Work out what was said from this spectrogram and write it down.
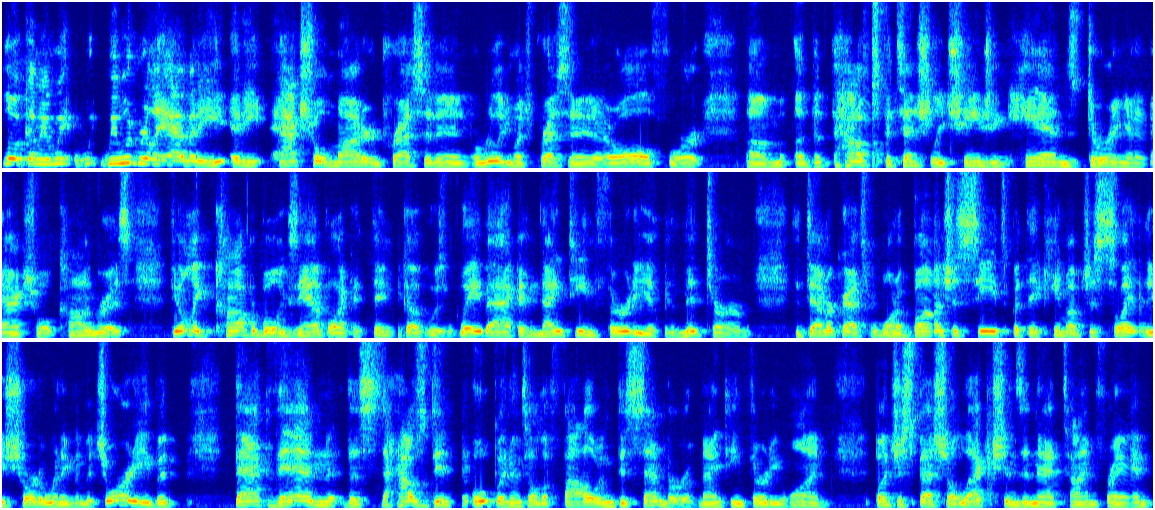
Look, I mean, we, we wouldn't really have any any actual modern precedent or really much precedent at all for um, uh, the House potentially changing hands during an actual Congress. The only comparable example I could think of was way back in 1930 in the midterm. The Democrats won a bunch of seats, but they came up just slightly short of winning the majority. But back then, the, the House didn't open until the following December of 1931. A bunch of special elections in that time frame.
